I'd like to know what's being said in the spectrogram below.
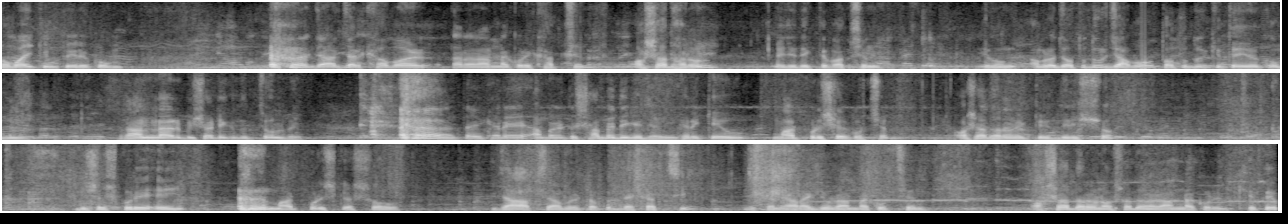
সবাই কিন্তু এরকম যার যার খাবার তারা রান্না করে খাচ্ছেন, অসাধারণ। এই যে দেখতে পাচ্ছেন। এবং আমরা যতদূর যাব, ততদূর কিন্তু এরকম রান্নার বিষয়টি কিন্তু চলবে। তাই এখানে আমরা একটু সামনের দিকে যাই। এখানে কেউ মাঠ পরিষ্কার করছেন। অসাধারণ একটি দৃশ্য। বিশেষ করে এই মাঠ পরিষ্কার সহ যা আছে আমরা এটা আপনাদের দেখাচ্ছি। এখানে আরেকজন রান্না করছেন। অসাধারণ অসাধারণ রান্না করেন। খেতে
